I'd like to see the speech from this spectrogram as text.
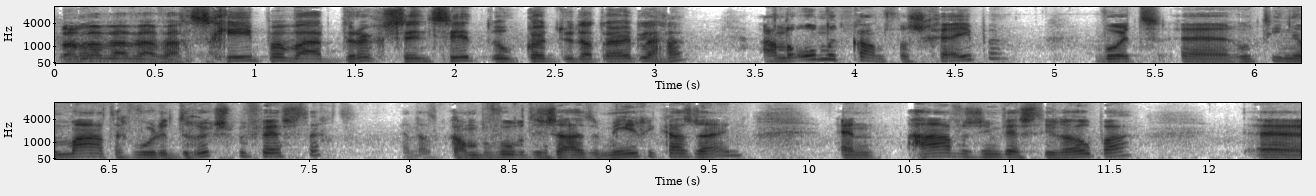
Wacht, wacht, wacht, wacht. Schepen waar drugs in zit, hoe kunt u dat uitleggen? Aan de onderkant van schepen wordt eh, routinematig worden drugs bevestigd. En dat kan bijvoorbeeld in Zuid-Amerika zijn. En havens in West-Europa. Eh,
